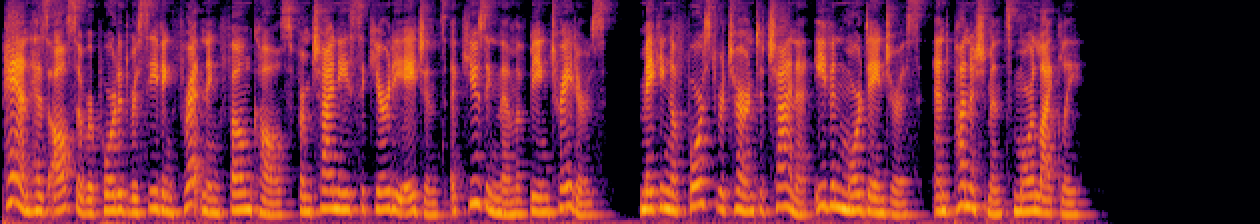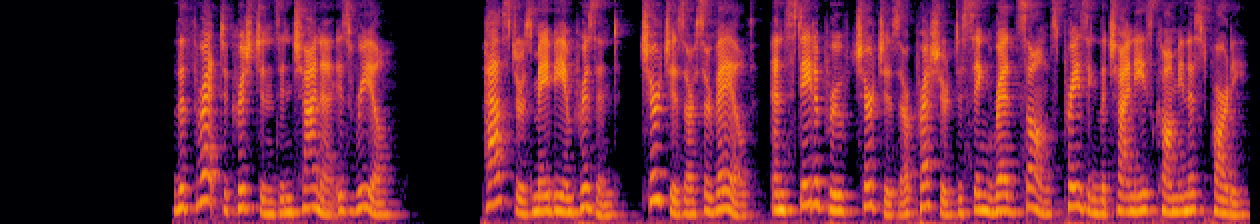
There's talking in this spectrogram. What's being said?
Pan has also reported receiving threatening phone calls from Chinese security agents accusing them of being traitors, making a forced return to China even more dangerous and punishments more likely. The threat to Christians in China is real. Pastors may be imprisoned, churches are surveilled, and state-approved churches are pressured to sing red songs praising the Chinese Communist Party.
